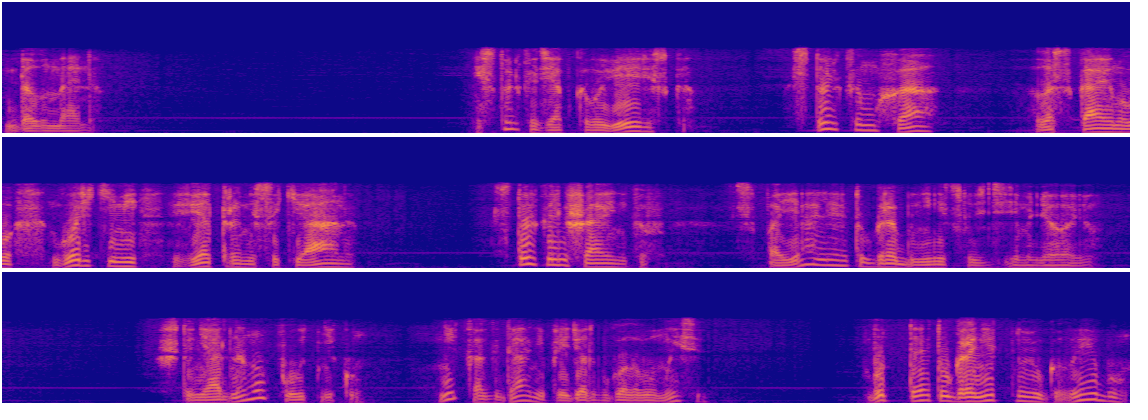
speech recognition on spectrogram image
долмена. И столько зябкого вереска, столько мха, ласкаемого горькими ветрами с океана. Столько лишайников спаяли эту гробницу с землею, что ни одному путнику никогда не придет в голову мысль, будто эту гранитную глыбу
